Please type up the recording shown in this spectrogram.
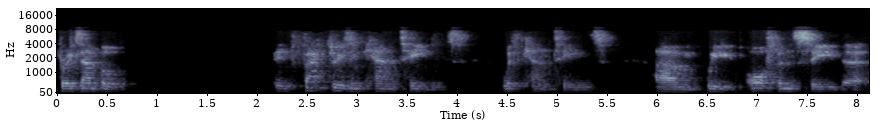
for example, in factories and canteens, with canteens, um, we often see that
